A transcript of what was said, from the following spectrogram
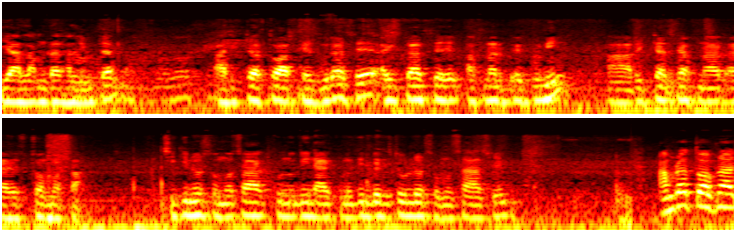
ইয়াল আমরা হালিমটা। আর এটা তো আর খেজুর আছে আছে আপনার বেগুনি আর এটা আছে আপনার আহ, সমোসা চিকেনের সমোসা কোনোদিন আর কোনোদিন ভেজিটেবলের সমোসা আছে আমরা তো আপনার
